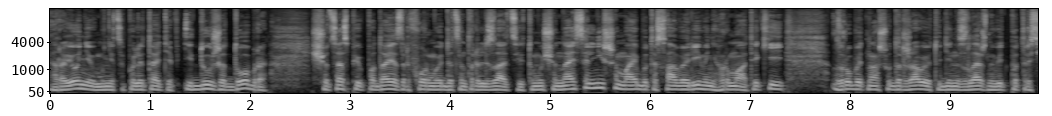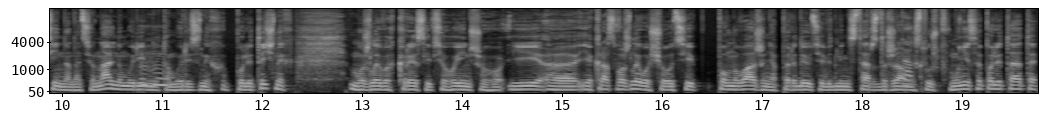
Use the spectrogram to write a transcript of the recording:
районів, муніципалітетів. І дуже добре, що це співпадає з реформою децентралізації, тому що найсильніше має бути саме рівень громад, який зробить нашу державу тоді незалежно від потрясінь на національному рівні, угу. там у різних політичних можливих криз і всього іншого. І е, якраз важливо, що ці повноваження передаються від міністерств державних так. служб в муніципалітети.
